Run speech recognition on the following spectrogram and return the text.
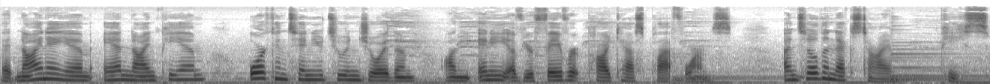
at 9 a.m. and 9 p.m., or continue to enjoy them on any of your favorite podcast platforms. Until the next time, peace.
